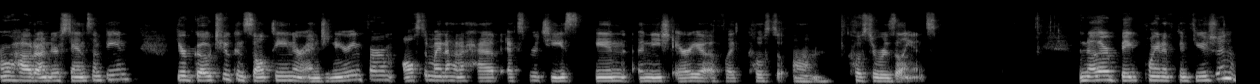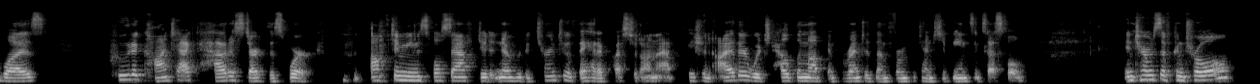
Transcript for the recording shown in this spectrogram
or how to understand something. Your go-to consulting or engineering firm also might not have expertise in a niche area of like coastal um, coastal resilience. Another big point of confusion was who to contact, how to start this work. Often municipal staff didn't know who to turn to if they had a question on an application either, which held them up and prevented them from potentially being successful. In terms of control,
